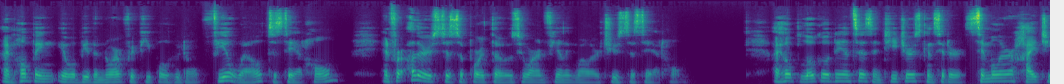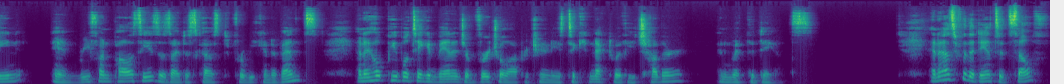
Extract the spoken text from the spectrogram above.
I'm hoping it will be the norm for people who don't feel well to stay at home, and for others to support those who aren't feeling well or choose to stay at home. I hope local dances and teachers consider similar hygiene and refund policies, as I discussed for weekend events, and I hope people take advantage of virtual opportunities to connect with each other and with the dance. And as for the dance itself,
